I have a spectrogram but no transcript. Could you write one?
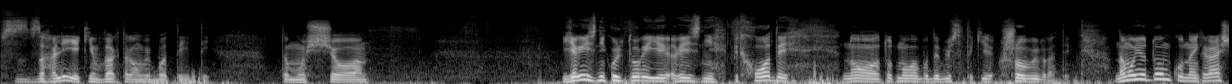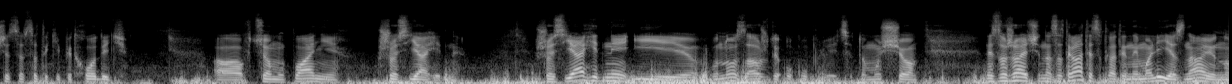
взагалі, яким вектором ви будете йти. Тому що є різні культури, є різні підходи. Ну тут мова буде більше таки, що вибрати. На мою думку, найкраще це все-таки підходить а, в цьому плані щось ягідне. Щось ягідне і воно завжди окуплюється. Тому що, незважаючи на затрати, затрати немалі, я знаю,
